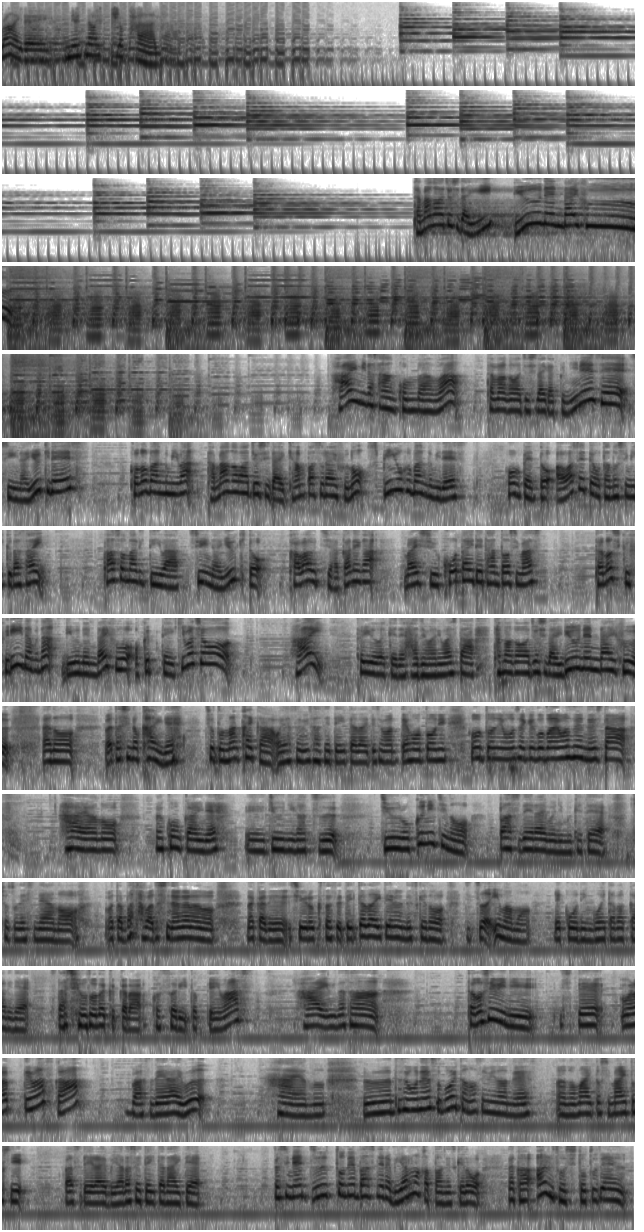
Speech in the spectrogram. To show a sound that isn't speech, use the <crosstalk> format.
Friday, Midnight Japan. 玉川女子大留年ライフはい、皆さんこんばんは。玉川女子大学2年生、椎名祐希です。この番組は玉川女子大キャンパスライフのスピンオフ番組です。本編と合わせてお楽しみください。パーソナリティは椎名祐希と川内茜が毎週交代で担当します。楽しくフリーダムな留年ライフを送っていきましょうはい。というわけで始まりました。玉川女子大留年ライフ。あの、私の回ね、ちょっと何回かお休みさせていただいてしまって、本当に、本当に申し訳ございませんでした。はい、あの、今回ね、12月16日のバースデーライブに向けて、ちょっとですね、あの、またバタバタしながらの中で収録させていただいてるんですけど、実は今もレコーディング終えたばっかりで、スタジオの中からこっそり撮っています。はい、皆さん、楽しみにしてもらってますか？バースデーライブ。はい、あの、うーん、私もね、すごい楽しみなんです。あの、毎年毎年、バースデーライブやらせていただいて、私ね、ずっとね、バースデーライブやらなかったんですけど、なんか、ある年突然、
